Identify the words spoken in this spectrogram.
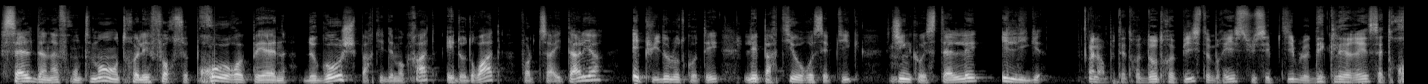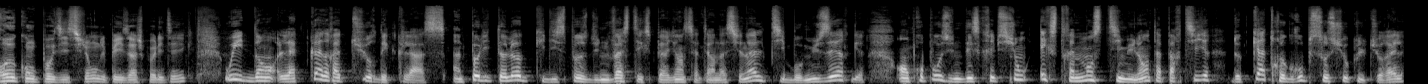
celle d'un affrontement entre les forces pro-européennes de gauche, Parti démocrate, et de droite, Forza Italia, et puis de l'autre côté, les partis eurosceptiques, Cinque Stelle et Ligue. Alors peut-être d'autres pistes, Brice, susceptibles d'éclairer cette recomposition du paysage politique? Oui, dans La quadrature des classes, un politologue qui dispose d'une vaste expérience internationale, Thibaut Musergue, en propose une description extrêmement stimulante à partir de quatre groupes socioculturels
